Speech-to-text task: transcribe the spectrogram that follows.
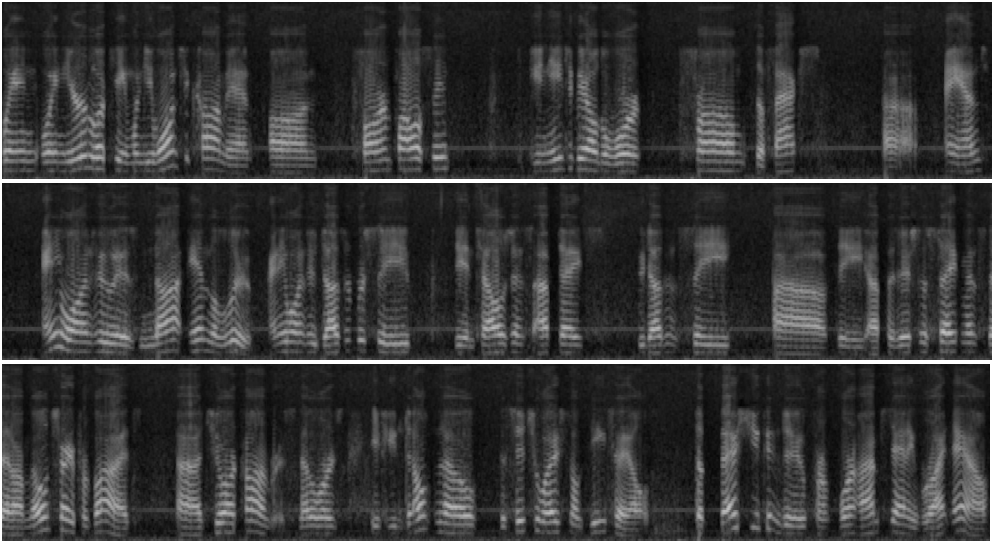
when when you're looking when you want to comment on foreign policy, you need to be able to work from the facts uh, and anyone who is not in the loop, anyone who doesn't receive the intelligence updates, who doesn't see uh, the uh, position statements that our military provides uh, to our Congress. In other words, if you don't know the situational details, the best you can do from where I'm standing right now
